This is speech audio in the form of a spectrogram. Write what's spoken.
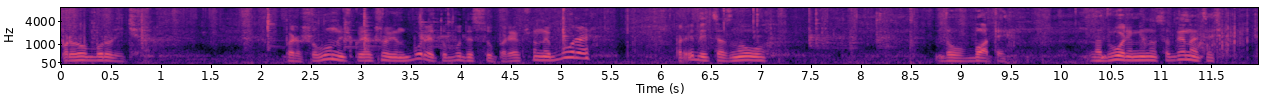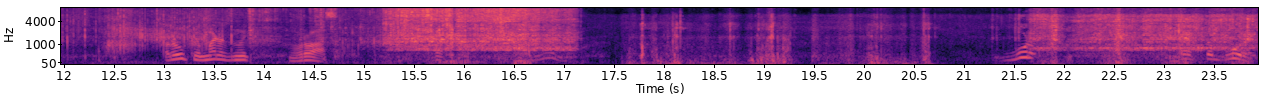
пробурити першу луночку. Якщо він буре, то буде супер. Якщо не буре, прийдеться знову довбати. На дворі мінус 11. Руки мерзнуть враз. Бур. Те, що бурить.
